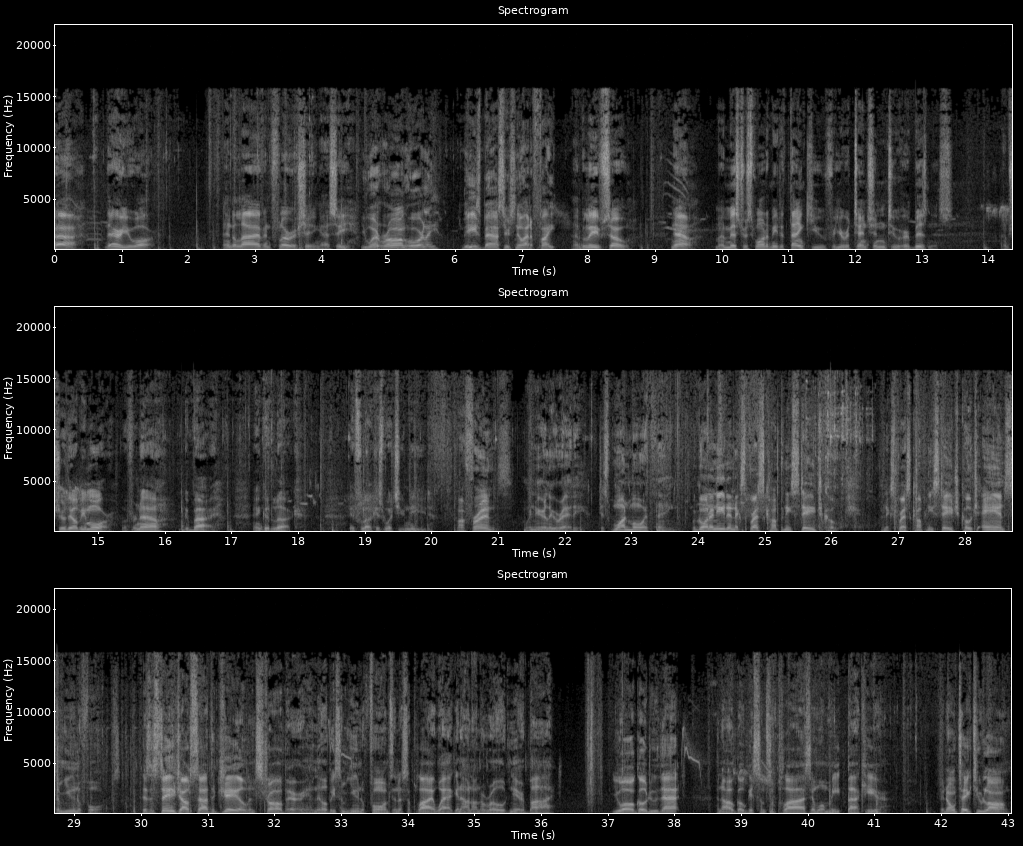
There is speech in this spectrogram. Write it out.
Ah, there you are. And alive and flourishing, I see. You weren't wrong, Horley. These bastards know how to fight. I believe so. Now, my mistress wanted me to thank you for your attention to her business. I'm sure there'll be more, but for now, goodbye, and good luck. If luck is what you need. My friends, we're nearly ready. Just one more thing. We're going to need an express company stagecoach. An express company stagecoach and some uniforms. There's a stage outside the jail in Strawberry, and there'll be some uniforms and a supply wagon out on the road nearby. You all go do that, and I'll go get some supplies, and we'll meet back here. It don't take too long.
